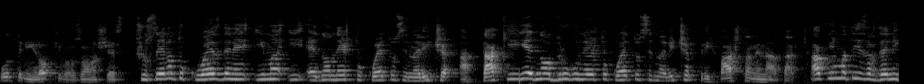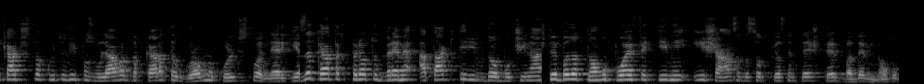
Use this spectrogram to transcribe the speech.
от тренировки в зона 6. В шосейното колездене има и едно нещо, което се нарича атаки и едно друго нещо, което се нарича прихващане на атаки. Ако имате изразени качества, които ви позволяват да вкарате огромно количество енергия, за кратък период от време атаките ви в дълбочина ще бъдат много по-ефективни и шанса да се откъснете ще бъде много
